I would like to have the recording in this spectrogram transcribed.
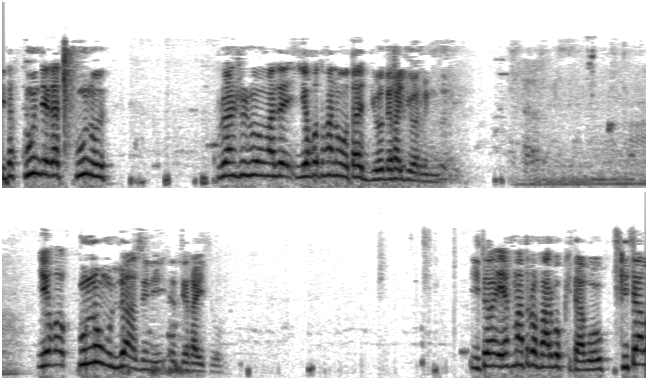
এটা কোন জায়গা কোন কুরআন শরীফের মাঝে ইয়ে কথা ওটা জিও দেখাইতে পারবেন না। ইয়ে কোনো মূল্য আছে নি দেখাইতো ইটা একমাত্র পারব কিতাব কিতাব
